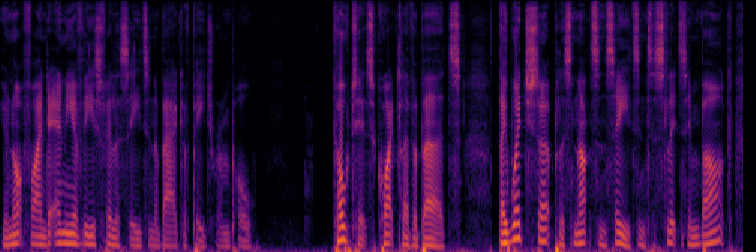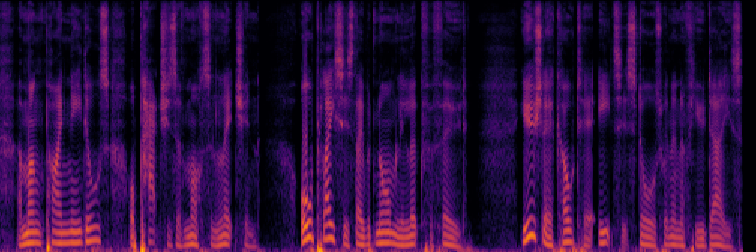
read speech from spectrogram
you'll not find any of these filler seeds in a bag of Peter and Paul. Coal-tits are quite clever birds. They wedge surplus nuts and seeds into slits in bark, among pine needles, or patches of moss and lichen, all places they would normally look for food. Usually a coal tit eats its stores within a few days,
